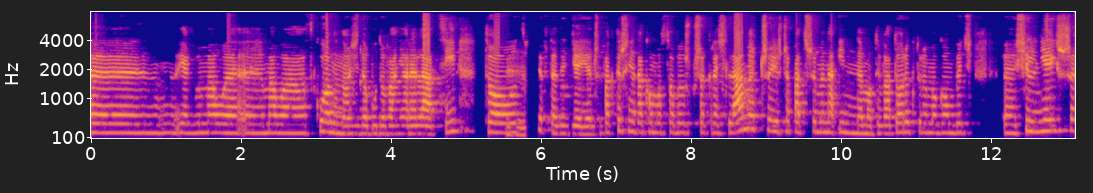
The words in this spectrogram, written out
y, jakby małe, mała skłonność do budowania relacji, to mhm. co się wtedy dzieje? Czy faktycznie taką osobę już przekreślamy, czy jeszcze patrzymy na inne motywatory, które mogą być e, silniejsze,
